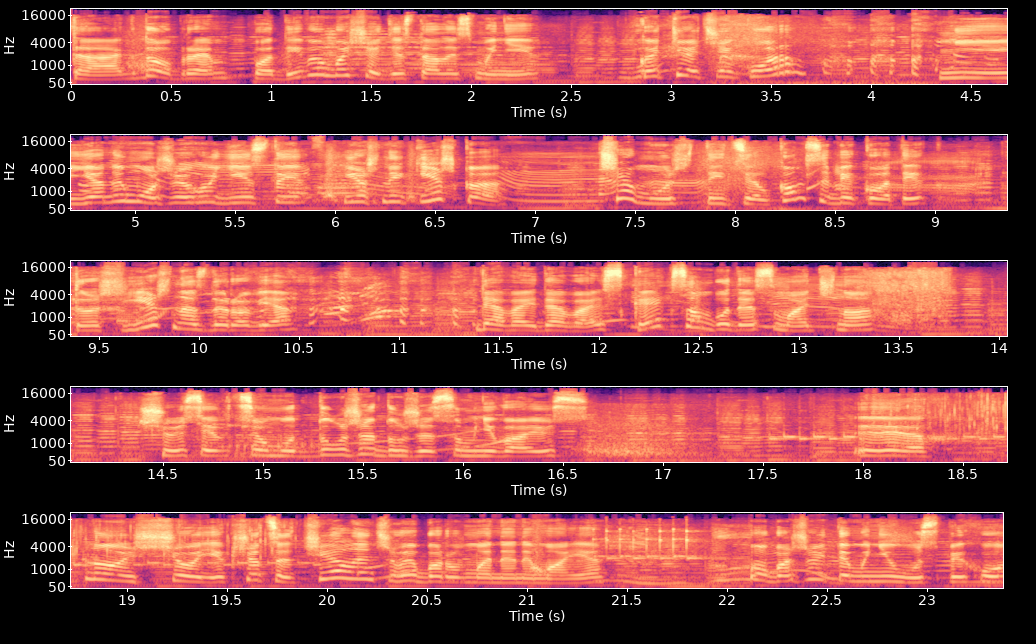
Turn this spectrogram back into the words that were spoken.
Так, добре. Подивимося, що дісталось мені. Котячий корм? Ні, я не можу його їсти. Я ж не кішка. Чому ж ти цілком собі котик? Тож їж на здоров'я. Давай, давай, з кексом буде смачно. Щось я в цьому дуже-дуже сумніваюсь. Ех, ну і що, якщо це челендж, вибору в мене немає. Побажайте мені успіху.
